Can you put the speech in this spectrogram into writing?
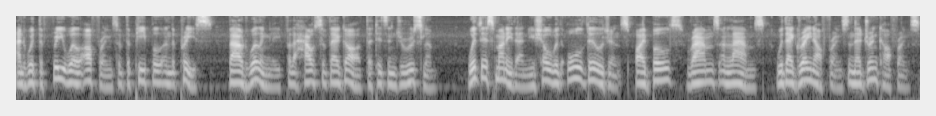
and with the free will offerings of the people and the priests, vowed willingly for the house of their God that is in Jerusalem. With this money then you shall with all diligence buy bulls, rams, and lambs, with their grain offerings and their drink offerings,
